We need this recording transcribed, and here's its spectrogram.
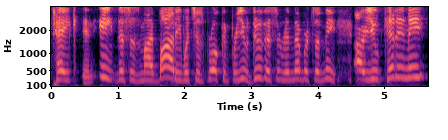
Take and eat. This is my body, which is broken for you. Do this in remembrance of me. Are you kidding me?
